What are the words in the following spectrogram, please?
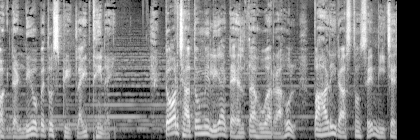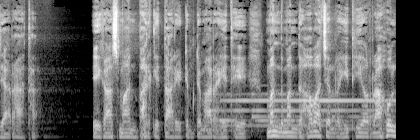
पगडंडियों पे तो स्ट्रीट लाइट थी नहीं। टॉर्च हाथों में लिया टहलता हुआ राहुल पहाड़ी रास्तों से नीचे जा रहा था। एक आसमान भर के तारे टिमटिमा रहे थे मंद मंद हवा चल रही थी और राहुल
